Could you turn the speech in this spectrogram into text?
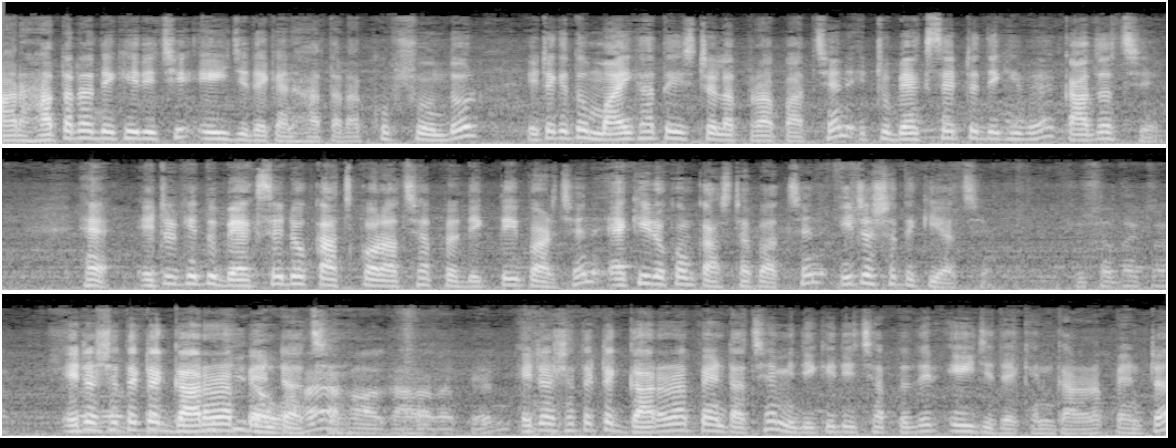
আর হাতাটা দেখিয়ে দিচ্ছি এই যে দেখেন হাতাটা খুব সুন্দর। এটা কিন্তু মাইক হাতে স্টাইল আপনারা পাচ্ছেন। একটু ব্যাক সাইডটা দেখি ভাই কাজ আছে? হ্যাঁ এটার কিন্তু ব্যাক সাইডেও কাজ করা আছে আপনারা দেখতেই পারছেন। একই রকম কাজটা পাচ্ছেন। এটার সাথে কি আছে? এটার সাথে একটা গারারা প্যান্ট আছে। হ্যাঁ, হ্যাঁ এটার সাথে একটা গারারা প্যান্ট আছে আমি দেখিয়ে দিচ্ছি আপনাদের। এই যে দেখেন গারারা প্যান্টটা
